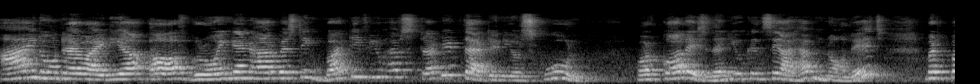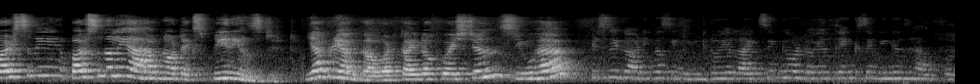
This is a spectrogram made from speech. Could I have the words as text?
I don't have idea of growing and harvesting, but if you have studied that in your school or college, then you can say I have knowledge, but personally, personally I have not experienced it. Yeah, Priyanka, what kind of questions you have? It's regarding the singing. Do you like singing or do you think singing is helpful?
